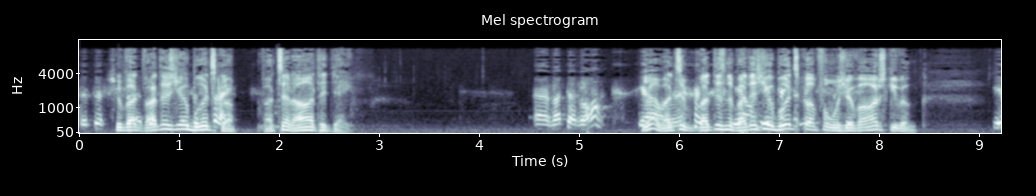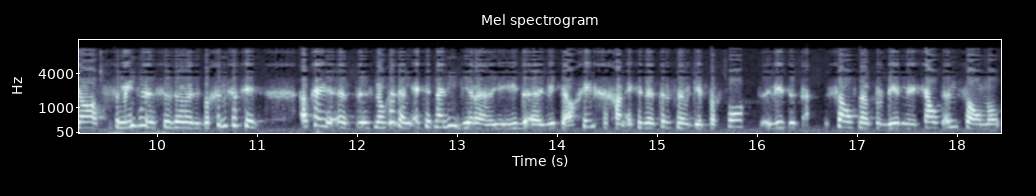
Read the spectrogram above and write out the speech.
dit is So wat wat is jou boodskap? Wat se raad het jy? Uh, wat 'n raad? Ja, ja wat wat is wat is jou boodskap vir ons, jou waarskuwing? Ja, vir mense is so aan die begin gesê, okay, dit is nog 'n ding. Ek het nou nie weer hier weet jy agent gegaan. Ek het net terug nou weer persoon, weet dit self nou probeer my geld insamel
